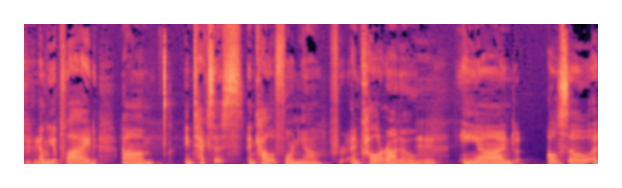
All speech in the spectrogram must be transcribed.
Mm-hmm. and we applied um, in Texas and California for, and Colorado, Mm-hmm. And also a,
